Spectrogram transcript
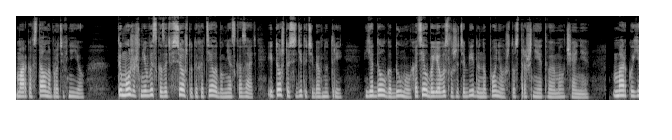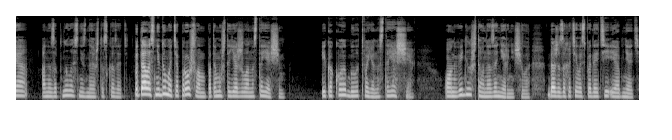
Марков встал напротив нее. «Ты можешь мне высказать все, что ты хотела бы мне сказать, и то, что сидит у тебя внутри. Я долго думал, хотел бы я выслушать обиду, но понял, что страшнее твое молчание. Марку я...» Она запнулась, не зная, что сказать. «Пыталась не думать о прошлом, потому что я жила настоящим. И какое было твое настоящее?» Он видел, что она занервничала, даже захотелось подойти и обнять,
